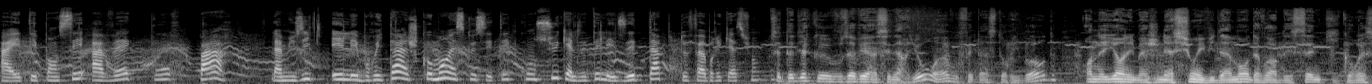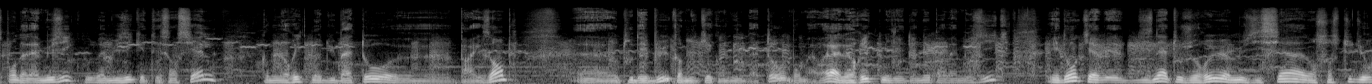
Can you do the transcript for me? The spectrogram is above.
a été pensée avec, pour, par la musique et les bruitages. Comment est-ce que c'était conçu? Quelles étaient les étapes de fabrication? C'est-à-dire que vous avez un scénario, hein, vous faites un storyboard, en ayant l'imagination évidemment d'avoir des scènes qui correspondent à la musique, où la musique est essentielle comme le rythme du bateau, euh, par exemple, euh, au tout début, quand Mickey conduit le bateau. Bon, ben voilà, le rythme, il est donné par la musique. Et donc, Disney a toujours eu un musicien dans son studio.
